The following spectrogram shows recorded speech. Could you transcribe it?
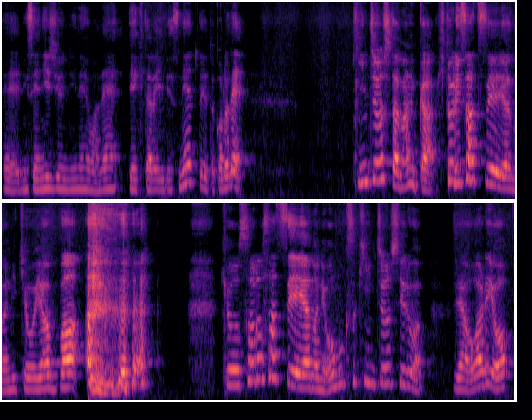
えー、2022年はねできたらいいですねというところで緊張したなんか一人撮影やのに今日やっば。今日ソロ撮影やのに重くそ緊張してるわ。じゃあ終わるよ。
